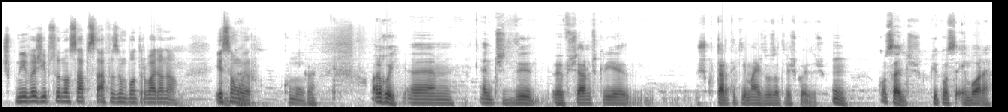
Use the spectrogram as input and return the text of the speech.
disponíveis e a pessoa não sabe se está a fazer um bom trabalho ou não. Esse é um erro comum. Olha, Rui, hum, antes de fecharmos, queria escutar-te aqui mais duas ou três coisas. Um, conselhos. Que, embora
